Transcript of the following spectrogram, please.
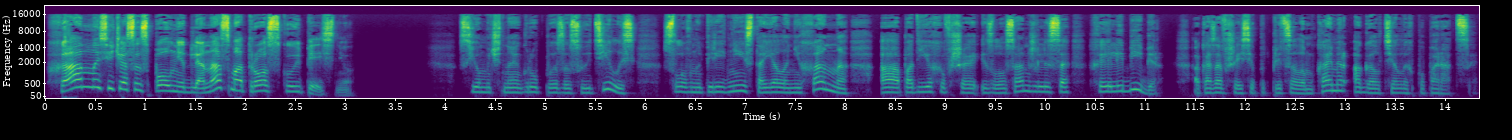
Ханна сейчас исполнит для нас матросскую песню». Съемочная группа засуетилась, словно перед ней стояла не Ханна, а подъехавшая из Лос-Анджелеса Хейли Бибер, оказавшаяся под прицелом камер оголтелых папарацци.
